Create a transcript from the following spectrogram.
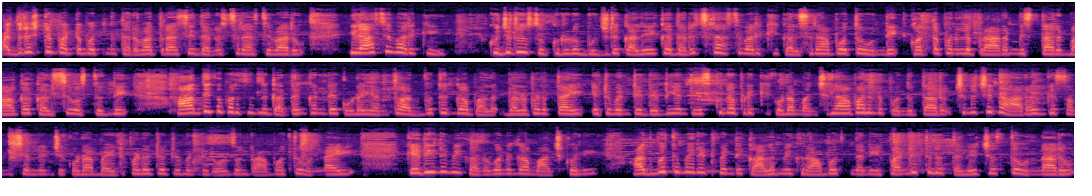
అదృష్టం పట్టబోతున్న తర్వాత రాశి ధనుసు రాశి వారు. ఈ రాశి వారికి కుజుడు శుక్రుడు బుజుడు కలయిక ధనుసు రాశి వారికి కలిసి రాబోతూ ఉంది. కొత్త పనులు ప్రారంభిస్తారు బాగా కలిసి వస్తుంది. ఆర్థిక పరిస్థితులు గతం కంటే కూడా ఎంతో అద్భుతంగా బల బలపడతాయి. ఎటువంటి నిర్ణయం తీసుకున్నప్పటికీ కూడా మంచి లాభాలను పొందుతారు. చిన్న చిన్న ఆరోగ్య సమస్యల నుంచి కూడా బయటపడేటటువంటి రోజులు రాబోతూ ఉన్నాయి. కెరీర్ని మీకు అనుగుణంగా మార్చుకొని అద్భుతమైనటువంటి కాలం మీకు రాబోతుందని పండితులు తెలియజేస్తూ ఉన్నారు.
